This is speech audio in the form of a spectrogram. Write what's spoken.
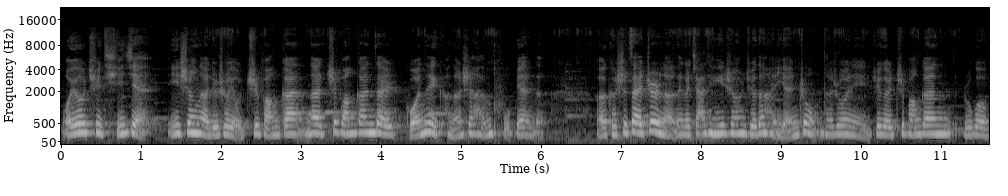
我又去体检，医生呢就说有脂肪肝。那脂肪肝在国内可能是很普遍的，呃，可是在这儿呢，那个家庭医生觉得很严重，他说你这个脂肪肝如果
